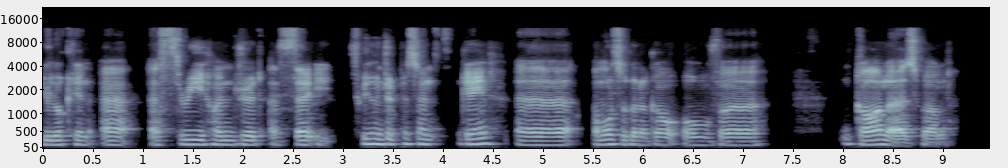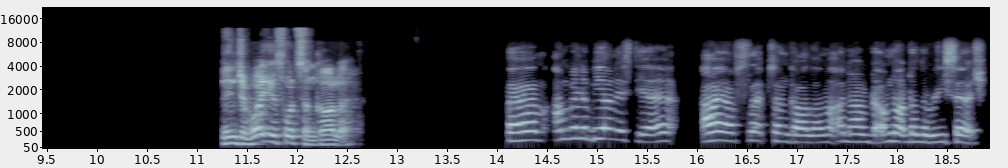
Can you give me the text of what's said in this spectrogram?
you're looking at a 330 300% gain. Uh, I'm also going to go over Gala as well. Ninja, what are your thoughts on Gala? Um, I'm gonna be honest, yeah. I have slept on Gala and I've, I've not done the research.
